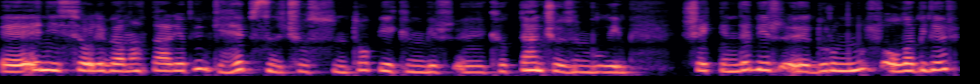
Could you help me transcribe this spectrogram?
e, en iyisi öyle bir anahtar yapayım ki hepsini çözsün topyekun bir e, kökten çözüm bulayım şeklinde bir e, durumunuz olabilir.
